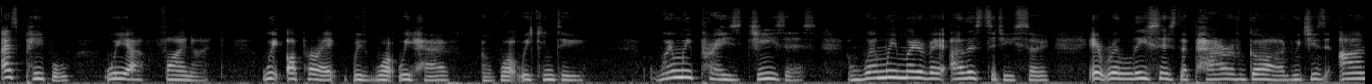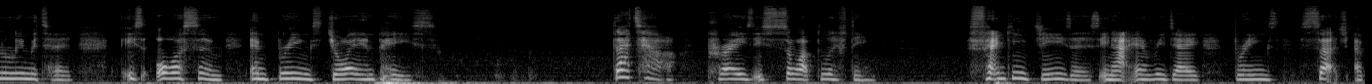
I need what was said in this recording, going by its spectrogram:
As people, we are finite. We operate with what we have and what we can do when we praise Jesus and when we motivate others to do so, it releases the power of God, which is unlimited, is awesome, and brings joy and peace. That's how praise is so uplifting. Thanking Jesus in our everyday brings such a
